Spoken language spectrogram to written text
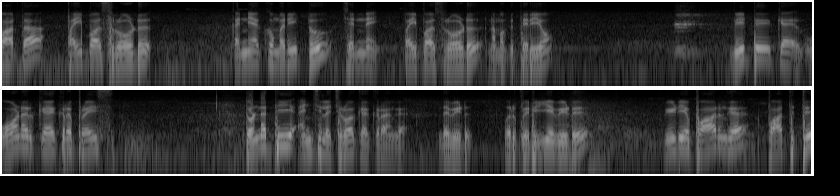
பார்த்தா bypass road Kanyakumari to Chennai bypass road நமக்கு தெரியும். வீட்டு கே ஓனர் கேட்குற ப்ரைஸ் தொண்ணூற்றி அஞ்சு லட்ச ரூபா கேட்குறாங்க இந்த வீடு. ஒரு பெரிய வீடு. வீடியோ பாருங்கள் பார்த்துட்டு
